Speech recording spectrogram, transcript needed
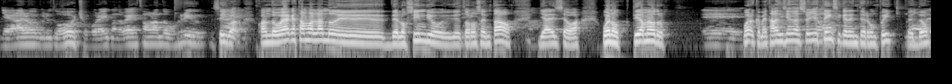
llegará a los minutos 8 por ahí, cuando vea que estamos hablando aburrido. Sí, cua- cuando vea que estamos hablando de, de los indios y de Sí. Toro Sentado, ajá. ya él se va. Bueno, tírame otro. Eh, Bueno, que me estabas diciendo de Stranger No. Things y que te interrumpí. no, Perdón.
